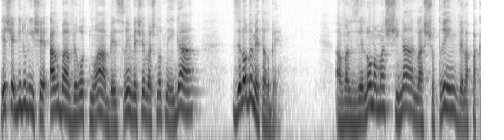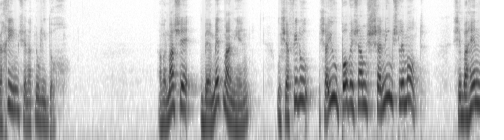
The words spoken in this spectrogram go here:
יש שיגידו לי שארבע עבירות תנועה ב-27 שנות נהיגה זה לא באמת הרבה. אבל זה לא ממש שינה לשוטרים ולפקחים שנתנו לי דוח. אבל מה שבאמת מעניין הוא שאפילו שהיו פה ושם שנים שלמות שבהן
